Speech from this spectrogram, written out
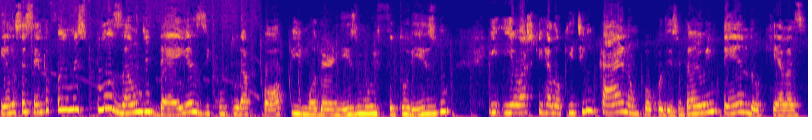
E anos 60 foi uma explosão de ideias e cultura pop, e modernismo e futurismo. E, e eu acho que Hello Kitty encarna um pouco disso. Então eu entendo que elas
